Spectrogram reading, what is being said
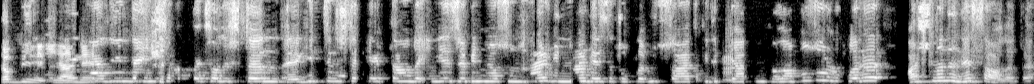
Tabii yani Geldiğinde inşaatta çalıştın, e, gittin işte Cape Town'da İngilizce bilmiyorsun. Her gün neredeyse toplam 3 saat gidip geldin falan. Bu zorlukları aşmanı ne sağladı?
